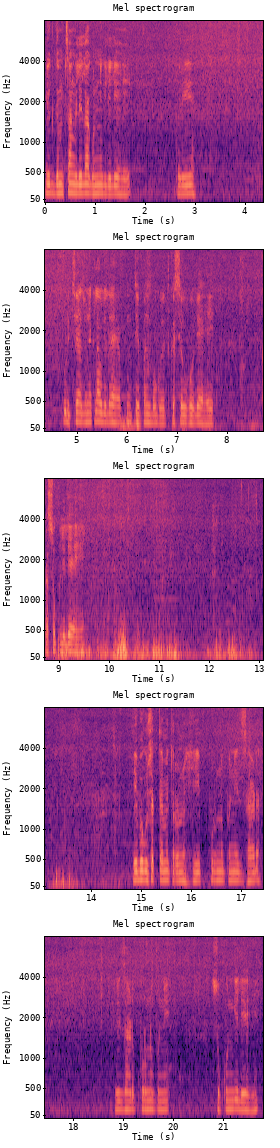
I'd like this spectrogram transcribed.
एकदम चांगले लागून निघलेली आहे. तरी पुढचे अजून एक लावलेले आहे आपण ते पण बघूयात कसे उगवले आहे का सुकलेले आहे. हे बघू शकता मित्रांनो हे पूर्णपणे झाड हे झाड पूर्णपणे सुकून गेले आहे.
